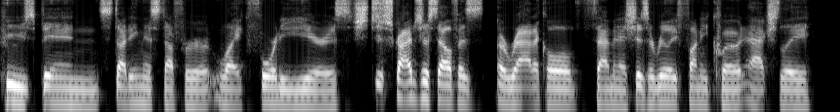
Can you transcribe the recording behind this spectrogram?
who's been studying this stuff for like 40 years. She describes herself as a radical feminist. She has a really funny quote actually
